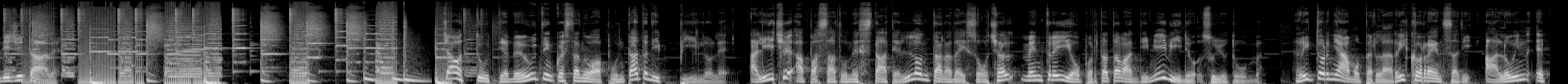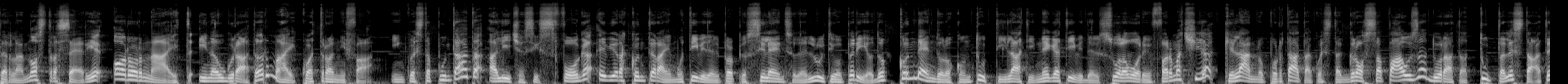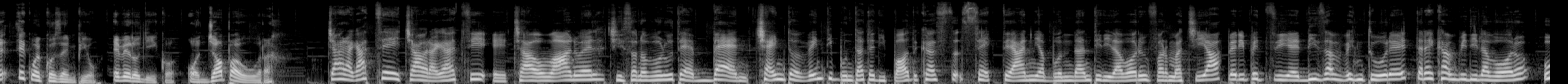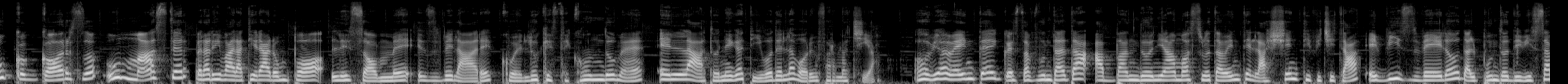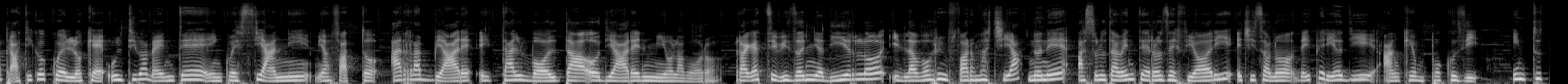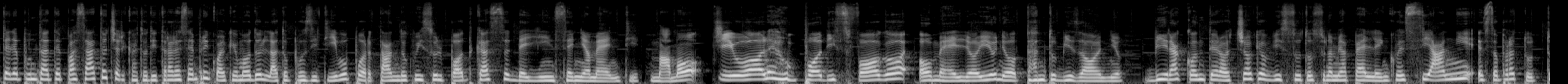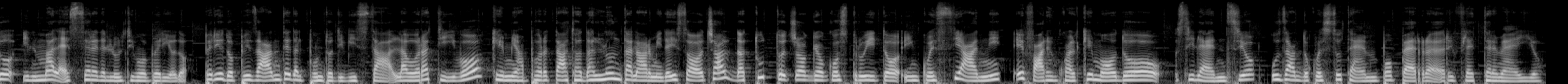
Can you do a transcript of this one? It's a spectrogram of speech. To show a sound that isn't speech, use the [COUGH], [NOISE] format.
Digitale. Ciao a tutti e benvenuti in questa nuova puntata di Pillole. Alice ha passato un'estate lontana dai social mentre io ho portato avanti i miei video su YouTube. Ritorniamo per la ricorrenza di Halloween e per la nostra serie Horror Night, inaugurata ormai 4 anni fa. In questa puntata Alice si sfoga e vi racconterà i motivi del proprio silenzio dell'ultimo periodo, condendolo con tutti i lati negativi del suo lavoro in farmacia che l'hanno portata a questa grossa pausa durata tutta l'estate e qualcosa in più. E ve lo dico, ho già paura. Ciao ragazze, ciao ragazzi e ciao Manuel. Ci sono volute ben 120 puntate di podcast, 7 anni abbondanti di lavoro in farmacia, peripezie, disavventure, 3 cambi di lavoro, un concorso, un master per arrivare a tirare un po' le somme e svelare quello che secondo me è il lato negativo del lavoro in farmacia. Ovviamente in questa puntata abbandoniamo assolutamente la scientificità e vi svelo dal punto di vista pratico quello che ultimamente in questi anni mi ha fatto arrabbiare e talvolta odiare il mio lavoro. Ragazzi bisogna dirlo, il lavoro in farmacia non è assolutamente rose e fiori e ci sono dei periodi anche un po' così in tutte le puntate passate ho cercato di trarre sempre in qualche modo il lato positivo portando qui sul podcast degli insegnamenti. Ma mo ci vuole un po' di sfogo, o meglio, io ne ho tanto bisogno. Vi racconterò ciò che ho vissuto sulla mia pelle in questi anni e soprattutto il malessere dell'ultimo periodo. Periodo pesante dal punto di vista lavorativo che mi ha portato ad allontanarmi dai social, da tutto ciò che ho costruito in questi anni e fare in qualche modo silenzio usando questo tempo per riflettere meglio.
